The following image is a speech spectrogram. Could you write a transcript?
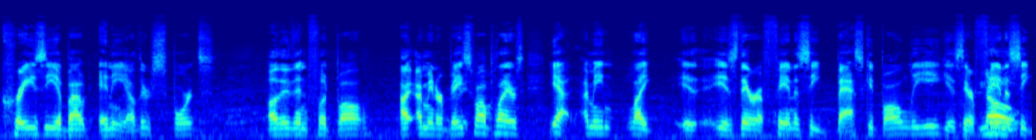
crazy about any other sports other than football? I, I mean, are baseball players? Yeah. I mean, like, is, is there a fantasy basketball league? Is there No. fantasy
